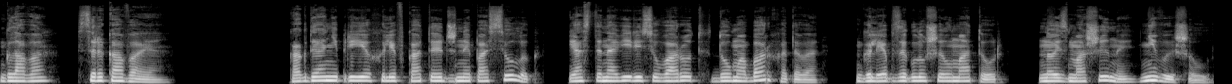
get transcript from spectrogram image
Глава сороковая. Когда они приехали в коттеджный поселок и остановились у ворот дома Бархатова, Глеб заглушил мотор, но из машины не вышел.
